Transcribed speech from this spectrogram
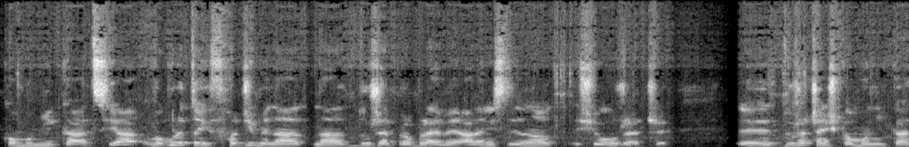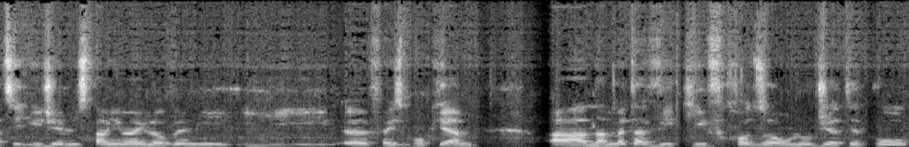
komunikacja, w ogóle tutaj wchodzimy na, na duże problemy, ale niestety no, siłą rzeczy. Y, duża część komunikacji idzie listami mailowymi i e, Facebookiem, a na MetaWiki wchodzą ludzie typu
